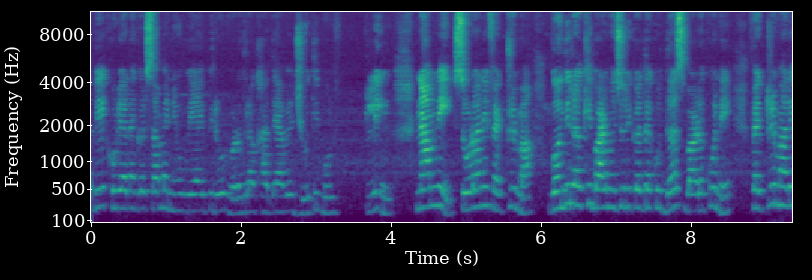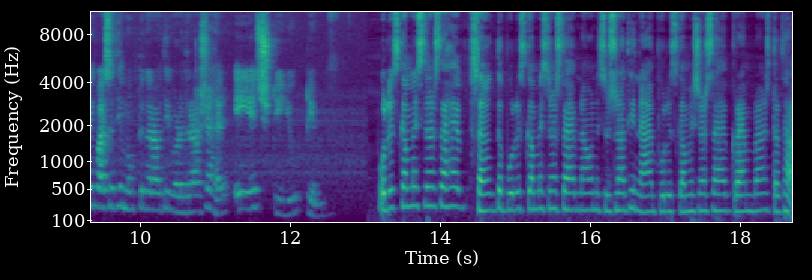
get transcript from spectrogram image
બે, ખોડિયાનગર સામે ન્યૂ વીઆઈપી રોડ વડોદરા ખાતે આવેલ જ્યોતિ બોટલિંગ નામની સોડાની ફેક્ટરીમાં ગોંધી રાખી બાળમજૂરી કરતા કુલ દસ બાળકોને ફેક્ટરી માલિક પાસેથી મુક્ત કરાવતી વડોદરા શહેર એએચટીયુ ટીમ પોલીસ કમિશનર સાહેબ, સંયુક્ત પોલીસ કમિશનર સાહેબ નાઓની સૂચનાથી નાયબ પોલીસ કમિશનર સાહેબ ક્રાઇમ બ્રાન્ચ તથા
